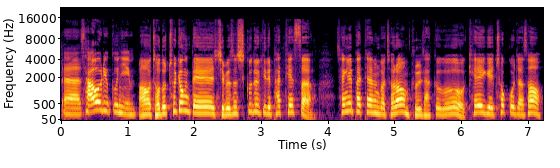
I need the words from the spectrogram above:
자, 4569님. 아, 저도 초경 때 집에서 식구들끼리 파티했어요. 생일 파티하는 것처럼 불 다 끄고 케이크에 촉 꽂아서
